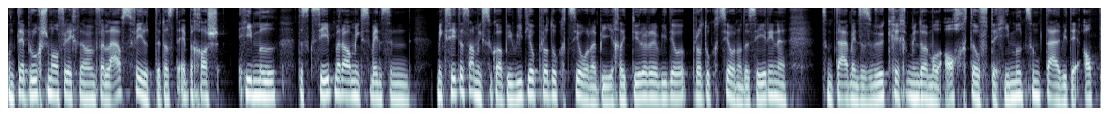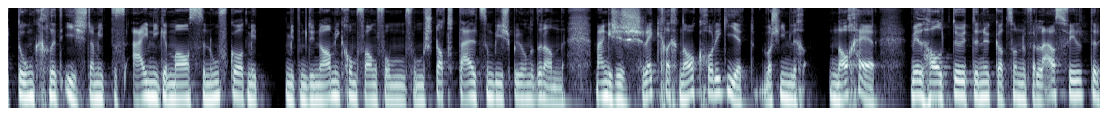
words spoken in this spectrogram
Und dann brauchst du mal vielleicht einen Verlaufsfilter, dass du eben kannst Himmel, das sieht man amigs, wenn es dann, man sieht das amigs sogar bei Videoproduktionen, bei ein teureren Videoproduktionen oder Serien, zum Teil, wenn es wirklich, müsst ihr einmal achten auf den Himmel zum Teil, wie der abdunkelt ist, damit das einigermaßen aufgeht mit mit dem Dynamikumfang vom, vom Stadtteil zum Beispiel unter anderem. Manchmal ist es schrecklich nachkorrigiert, wahrscheinlich nachher, weil halt dort nicht gerade so ein Verlaufsfilter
